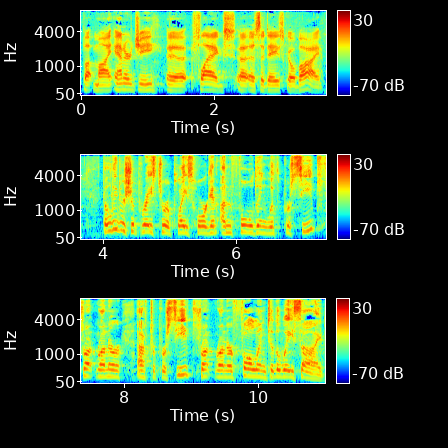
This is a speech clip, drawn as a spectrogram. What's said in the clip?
but my energy uh, flags uh, as the days go by. The leadership race to replace Horgan unfolding with perceived frontrunner after perceived frontrunner falling to the wayside.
